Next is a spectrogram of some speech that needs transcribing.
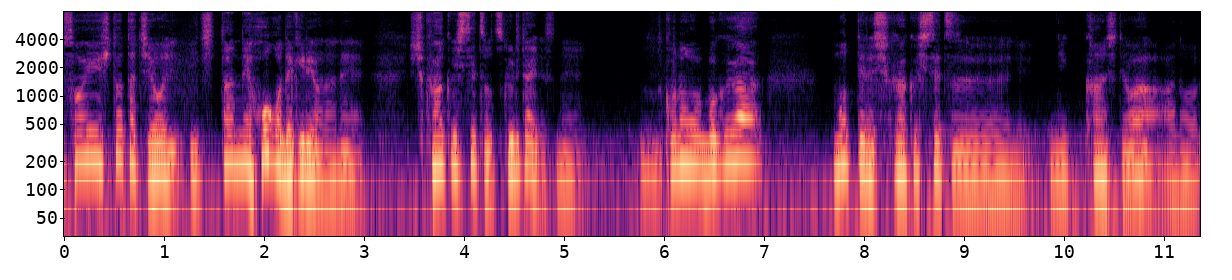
そういう人たちを一旦ね、保護できるようなね、宿泊施設を作りたいですね。この僕が持ってる宿泊施設に関しては、あの、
